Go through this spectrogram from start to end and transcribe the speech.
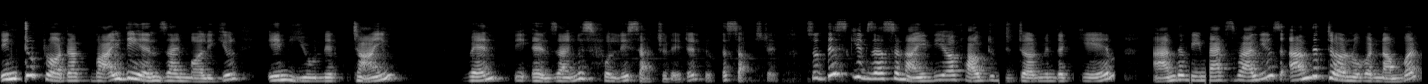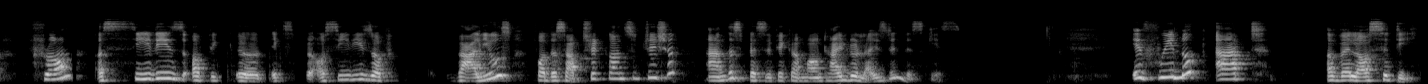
into product by the enzyme molecule in unit time when the enzyme is fully saturated with the substrate. So this gives us an idea of how to determine the Km and the Vmax values and the turnover number from a series of uh, a series of values for the substrate concentration and the specific amount hydrolyzed in this case. If we look at a velocity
